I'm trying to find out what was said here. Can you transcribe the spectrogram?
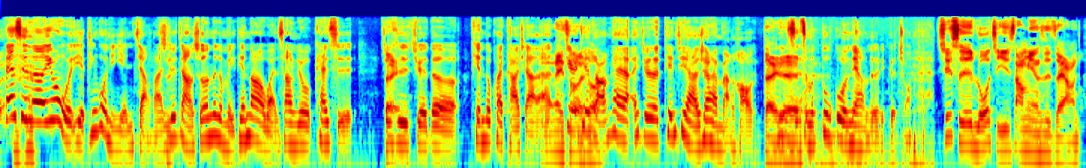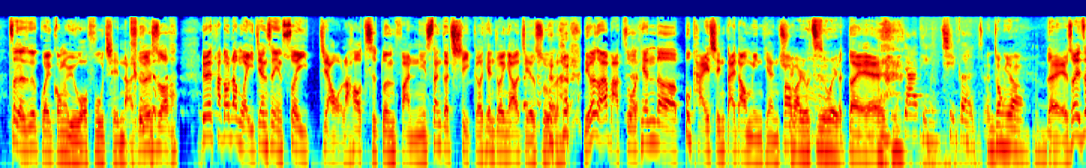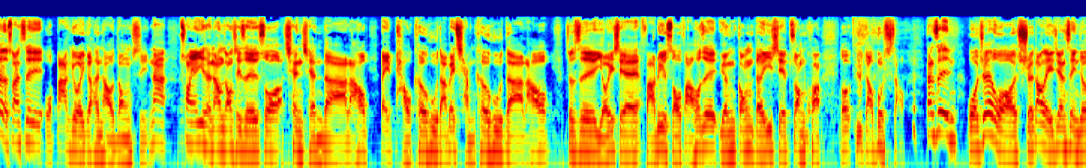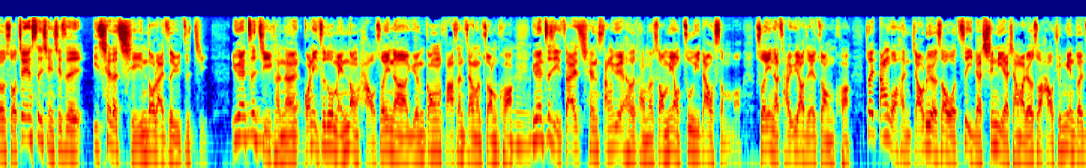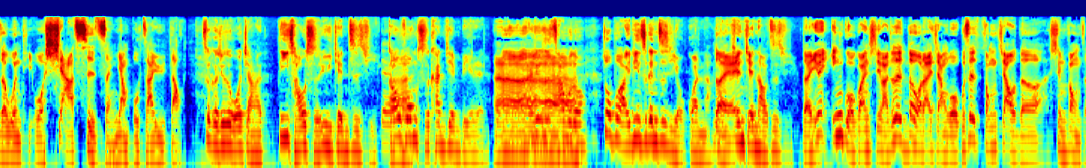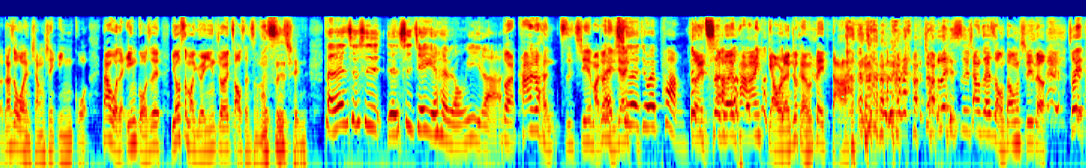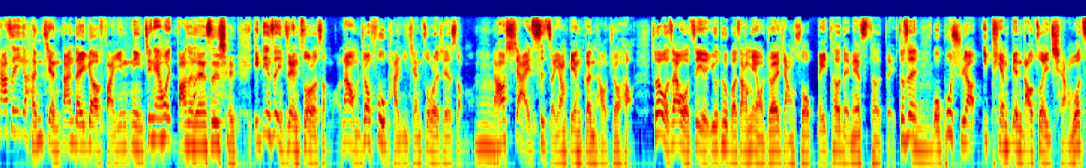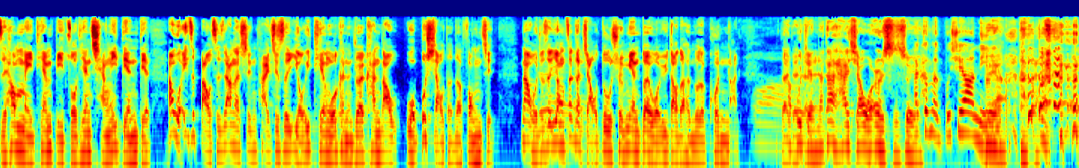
但是呢，因为我也听过你演讲啊，你就讲说那个每天到了晚上就开始。就是觉得天都快塌下来了，第二天早上看一下，哎，觉得天气好像还蛮好的。对对你是怎么度过那样的一个状态？其实逻辑上面是这样，这个是归功于我父亲呐，就是说，因为他都认为一件事情睡一觉，然后吃顿饭，你生个气，隔天就应该要结束了。你为什么要把昨天的不开心带到明天去？爸爸有智慧，对家庭气氛很重要对，所以这个算是我爸给我一个很好的东西。那创业历程当中，其实说欠钱的啊，然后被跑客户的、啊、被抢客户的啊，然后就是有一些法律手法或者员工的一些状况，都遇到不少。但是我觉得我学到的一件事情就是说，这件事情其实一切的起因都来自于自己。因为自己可能管理制度没弄好，所以呢，员工发生这样的状况。因为自己在签商业合同的时候没有注意到什么，所以呢才遇到这些状况。所以当我很焦虑的时候，我自己的心里的想法就是说，好，我去面对这个问题，我下次怎样不再遇到。这个就是我讲的，低潮时遇见自己，高峰时看见别人，就是差不多。做不好一定是跟自己有关的，对先检讨自己。对，因为因果关系嘛，就是对我来讲，我不是宗教的信奉者，但是我很相信因果。那我的因果是有什么原因就会造成什么事情，反正就是人世间也很容易啦，对，他就很直接嘛，就你现在。吃了就会胖。对，吃了就会胖，按咬人就可能会被打，就类似像这种东西的，所以它是一个很简单的一个反应。你今天会发生这件事情，一定是你之前做了什么，那我们就复盘以前做了些什么，然后下一次怎样变更好就好。所以我在我自己的 YouTube 上面，我就会讲说 better than yesterday，就是我不需要一天变到最强，我只要每天比昨天强一点点。然后我一直保持这样的心态，其实有一天我可能就会看到我不晓得的风景。那我就是用这个角度去面对我遇到的很多的困难。哇，他不简单，他还小我二十岁他。根本不需要你了，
